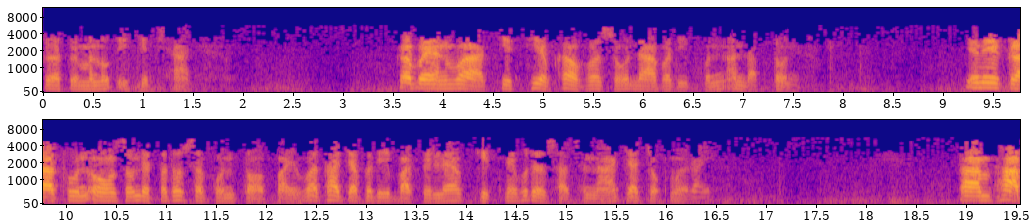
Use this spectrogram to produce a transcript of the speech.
เกิดเป็นมนุษย์อีกเจ็ดชาติ ก็แปลว่าจิตเทียบเข้าพระโสดาปฏิผลอันดับต้นยังนี้กราบทูลองค์สมเด็จพระทศพลต่อไปว่าถ้าจะปฏิบัติไปแล้วกิจในพุทธศาสนาจะจบเมื่อไรตามภาพ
